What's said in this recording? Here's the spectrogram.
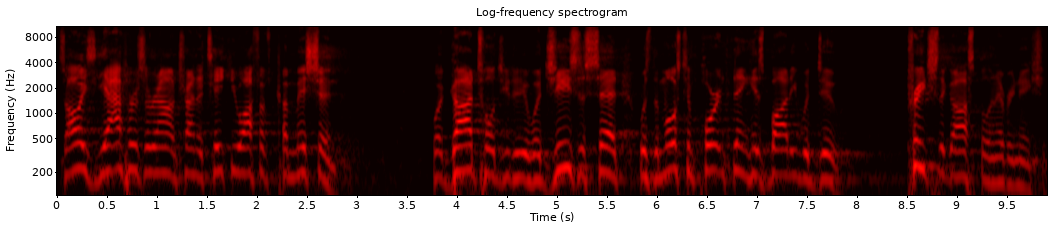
There's always yappers around trying to take you off of commission. What God told you to do, what Jesus said was the most important thing his body would do preach the gospel in every nation.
